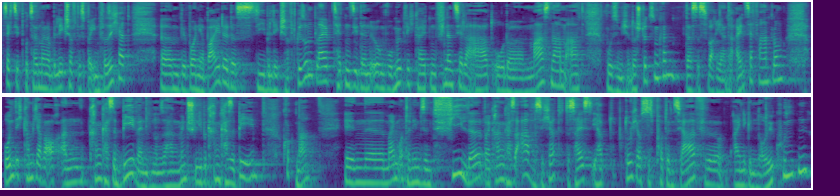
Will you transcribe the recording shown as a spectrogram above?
60 Prozent meiner Belegschaft ist bei Ihnen versichert. Ähm, wir wollen ja beide, dass die Belegschaft gesund bleibt. Hätten Sie denn irgendwo Möglichkeiten finanzieller Art oder Maßnahmenart, wo Sie mich unterstützen können? Das ist Variante 1 der Verhandlung. Und ich kann mich aber auch an Krankenkasse B wenden und sagen, Mensch, liebe Krankenkasse B, guck mal, in äh, meinem Unternehmen sind viele bei Krankenkasse A versichert. Das heißt, ihr habt durchaus das Potenzial für einige Neukunden.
